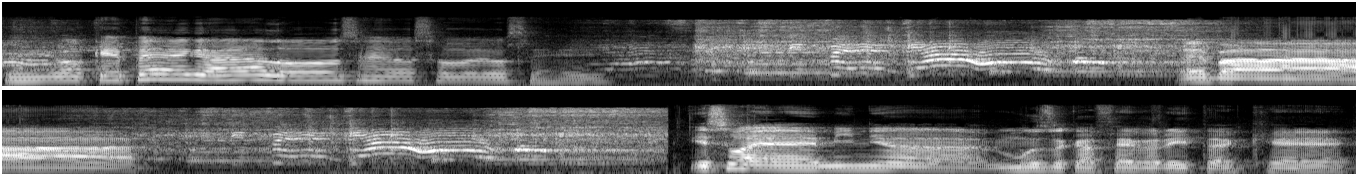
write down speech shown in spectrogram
Tenho que pegá-los, eu sou, eu sei. Eba! Isso é minha música favorita que é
